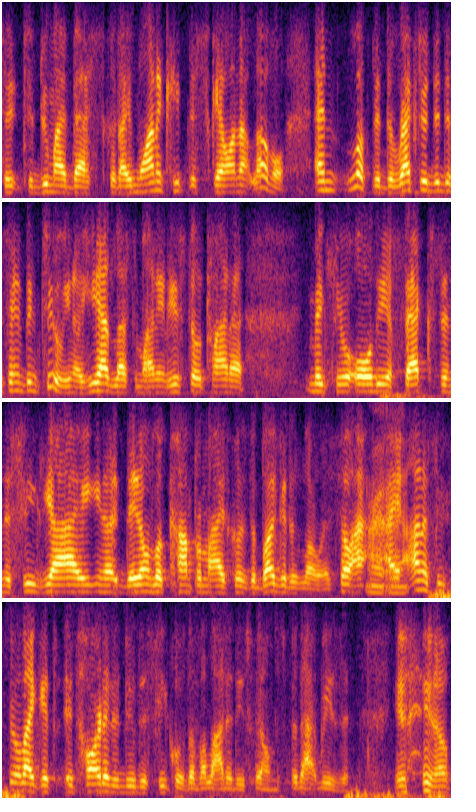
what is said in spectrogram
to to do my best because I want to keep the scale on that level. And look, the director did the same thing too. You know, he had less money and he's still trying to make sure all the effects and the CGI, you know, they don't look compromised because the budget is lower. So I, Right. I honestly feel like it's it's harder to do the sequels of a lot of these films for that reason. You know.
